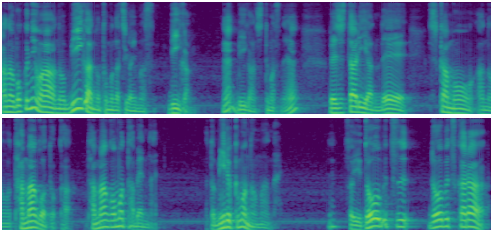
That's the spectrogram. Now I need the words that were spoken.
あの僕にはあのビーガンの友達がいます。ビーガン。ね？ビーガン知ってますね？ベジタリアンでしかもあの卵とか卵も食べない。あとミルクも飲まない、ね、そういう動物動物から、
